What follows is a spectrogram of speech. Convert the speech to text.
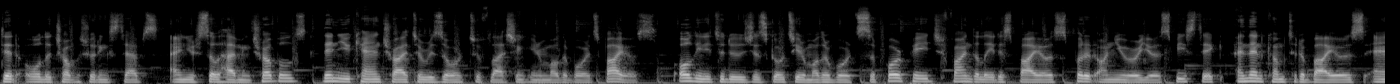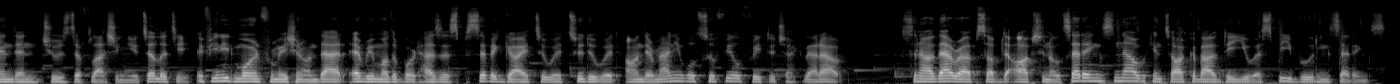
did all the troubleshooting steps and you're still having troubles, then you can try to resort to flashing your motherboard's BIOS. All you need to do is just go to your motherboard's support page, find the latest BIOS, put it on your USB stick, and then come to the BIOS and then choose the flashing utility. If you need more information on that, every motherboard has a specific guide to it to do it on their manual, so feel free to check that out. So now that wraps up the optional settings, now we can talk about the USB booting settings.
